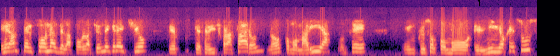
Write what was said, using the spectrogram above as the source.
Eran personas de la población de Grecio que, que se disfrazaron, ¿no? Como María, José, e incluso como el niño Jesús.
